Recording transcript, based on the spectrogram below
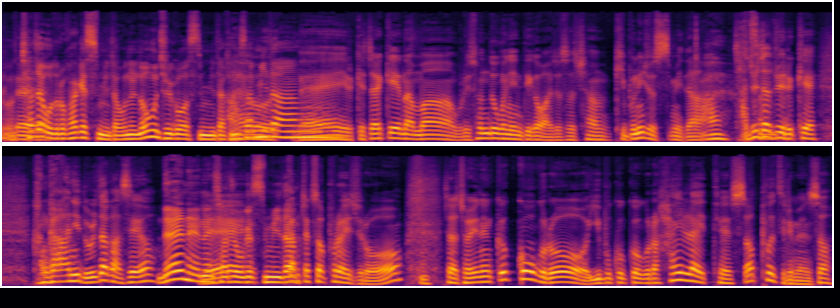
또 네. 찾아오도록 하겠습니다. 오늘 너무 즐거웠습니다. 감사합니다. 아유, 네 이렇게 짧게나마 우리 손동운 인디가 와줘서 참 기분이 좋습니다. 아유, 자주 자주 이렇게 간간히 놀다 가세요. 네네네 네, 자주 오겠습니다. 깜짝 surprise로 네. 자 저희는 끝곡으로 2부 끝곡으로 하이라이트의 Surf 들으면서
